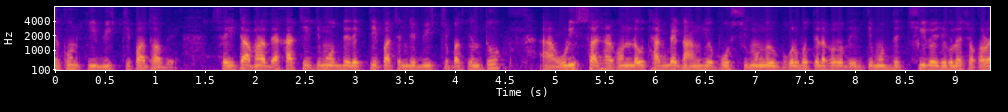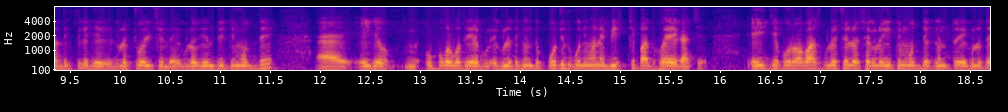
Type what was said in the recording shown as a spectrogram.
দেখুন কি বৃষ্টিপাত হবে। সেইটা আমরা দেখাচ্ছি। ইতিমধ্যে দেখতেই পাচ্ছেন যে বৃষ্টিপাত কিন্তু উড়িষ্যা, ঝাড়খণ্ডেও থাকবে। গাঙ্গীয় পশ্চিমবঙ্গের উপকূলবর্তী এলাকা ইতিমধ্যে ছিল, যেগুলো সকালের দিক থেকে যে এগুলো চলছিল, এগুলো কিন্তু ইতিমধ্যে এই যে উপকূলবর্তী এগুলোতে কিন্তু প্রচুর পরিমাণে বৃষ্টিপাত হয়ে গেছে। এই যে পূর্বাভাসগুলো ছিল, সেগুলো ইতিমধ্যে কিন্তু এগুলোতে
